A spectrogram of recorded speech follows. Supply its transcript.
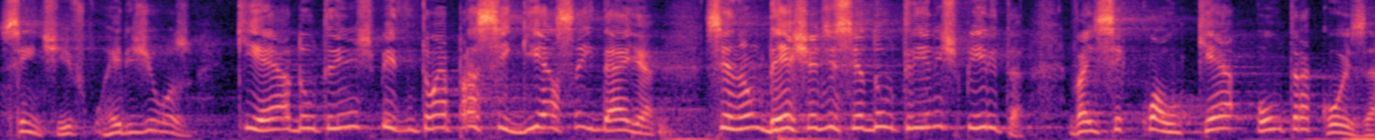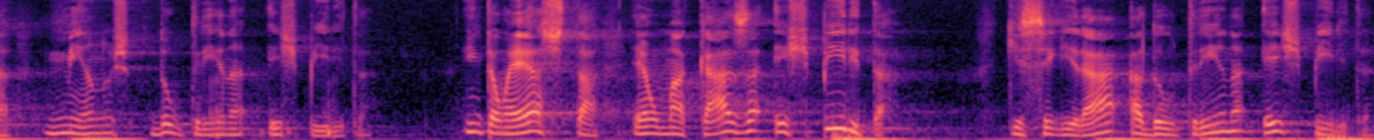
científico, religioso que é a doutrina espírita. Então é para seguir essa ideia. Senão deixa de ser doutrina espírita. Vai ser qualquer outra coisa, menos doutrina espírita. Então esta é uma casa espírita que seguirá a doutrina espírita.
